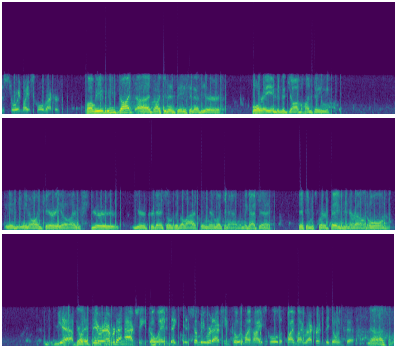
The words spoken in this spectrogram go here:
destroyed my school record. Well, we, we've got uh, documentation of your foray into the job hunting in, in Ontario. I'm sure your credentials are the last thing they're looking at when they got you sticking square pegs in a round hole. Yeah, but if they were ever to actually go in, like if somebody were to actually go to my high school to find my records, they don't exist. Yeah, that's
